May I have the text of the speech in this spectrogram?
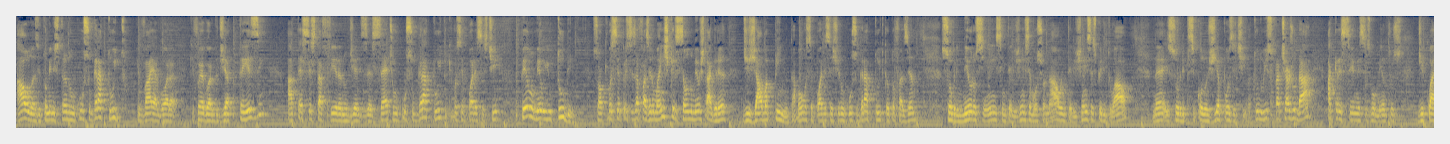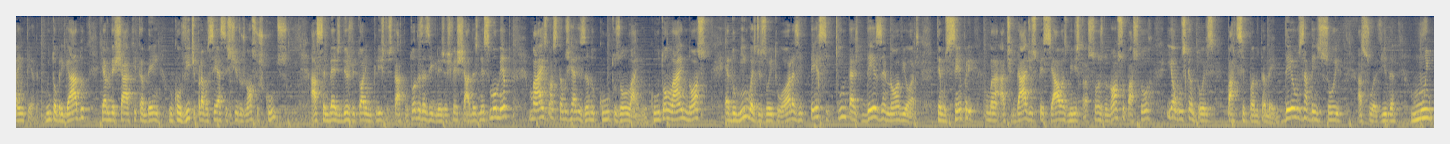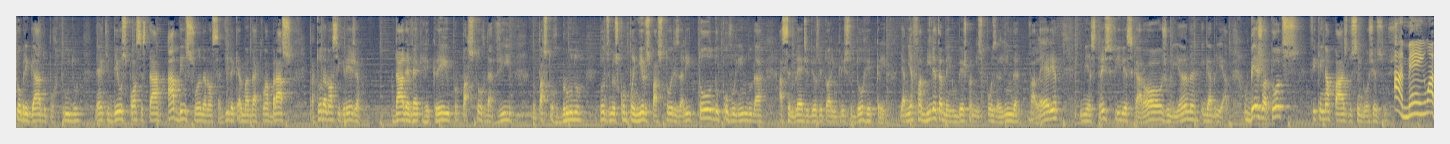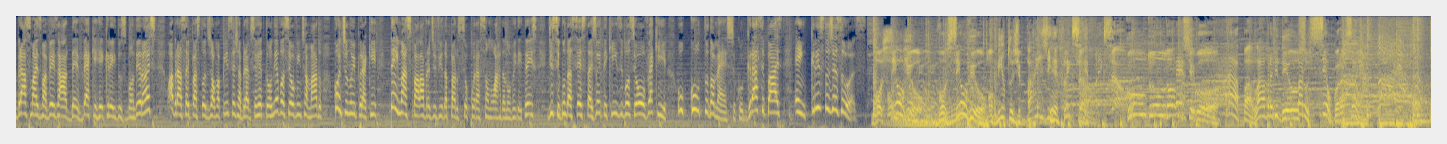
aulas e estou ministrando um curso gratuito que vai agora, que foi agora do dia 13 até sexta-feira, no dia 17, um curso gratuito que você pode assistir pelo meu YouTube. Só que você precisa fazer uma inscrição no meu Instagram de Jalma Pinho, tá bom? Você pode assistir um curso gratuito que eu estou fazendo sobre neurociência, inteligência emocional, inteligência espiritual, né, e sobre psicologia positiva. Tudo isso para te ajudar a crescer nesses momentos de quarentena. Muito obrigado. Quero deixar aqui também um convite para você assistir os nossos cultos. A Assembleia de Deus Vitória em Cristo está com todas as igrejas fechadas nesse momento, mas nós estamos realizando cultos online. O culto online nosso é domingo às 18 horas e terça e quinta às 19 horas. Temos sempre uma atividade especial, as ministrações do nosso pastor e alguns cantores participando também. Deus abençoe a sua vida. Muito obrigado por tudo. Né? Que Deus possa estar abençoando a nossa vida. Quero mandar aqui um abraço para toda a nossa igreja da Adevec Recreio, para o pastor Davi, para o pastor Bruno, todos os meus companheiros pastores ali, todo o povo lindo da Assembleia de Deus Vitória em Cristo do Recreio. E a minha família também. Um beijo para minha esposa linda Valéria e minhas três filhas Carol, Juliana e Gabriela. Um beijo a todos. Fiquem na paz do Senhor Jesus. Amém. Um abraço mais uma vez à Devec Recreio dos Bandeirantes. Um abraço aí, pastor Djalma Pinho. Seja breve seu retorno. E a você, ouvinte amado, continue por aqui. Tem mais palavra de vida para o seu coração no ar da 93. De segunda a sexta, às 8h15, você ouve aqui o Culto Doméstico. Graça e paz em Cristo Jesus. Você ouviu? Você ouviu? Momentos de paz e reflexão. reflexão. Culto Doméstico. A palavra de Deus para o seu coração. Glória.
